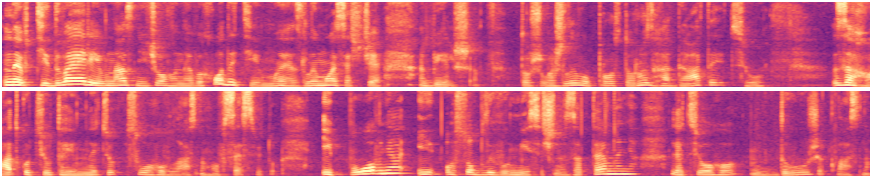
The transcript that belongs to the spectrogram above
не в ті двері, в нас нічого не виходить, і ми злимося ще більше. Тож важливо просто розгадати цю загадку, цю таємницю свого власного всесвіту. І повня, і особливо місячне затемнення для цього дуже класно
